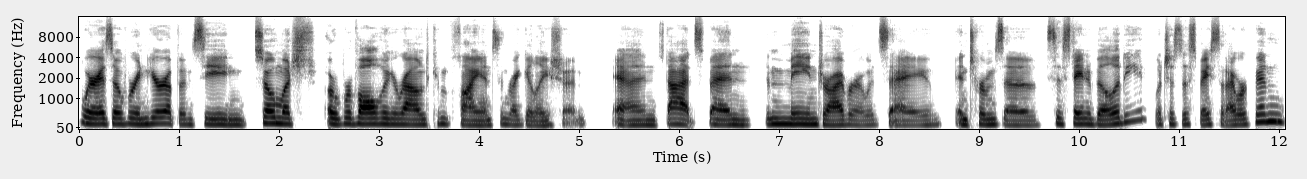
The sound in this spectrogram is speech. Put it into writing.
Whereas over in Europe, I'm seeing so much uh, revolving around compliance and regulation. And that's been the main driver, I would say, in terms of sustainability, which is the space that I work in,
